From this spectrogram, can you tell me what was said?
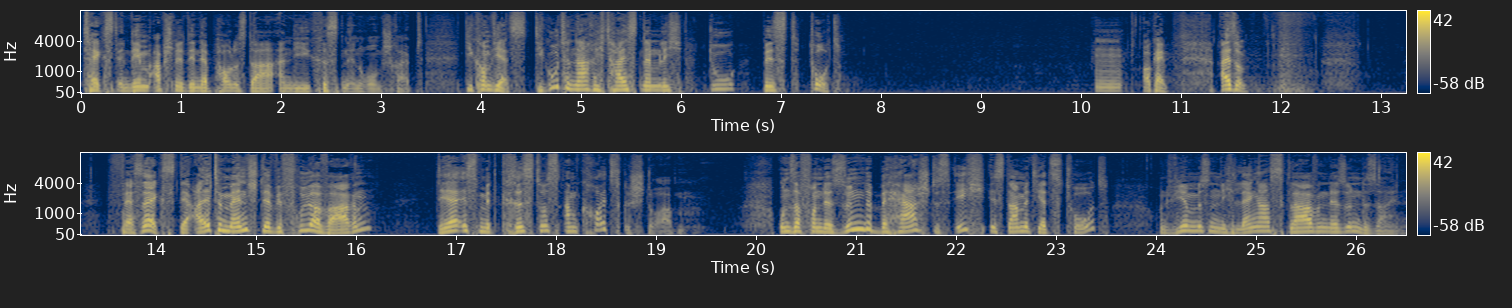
Text, in dem Abschnitt, den der Paulus da an die Christen in Rom schreibt. Die kommt jetzt. Die gute Nachricht heißt nämlich, du bist tot. Mm, okay, also Vers 6. Der alte Mensch, der wir früher waren, der ist mit Christus am Kreuz gestorben. Unser von der Sünde beherrschtes Ich ist damit jetzt tot und wir müssen nicht länger Sklaven der Sünde sein.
